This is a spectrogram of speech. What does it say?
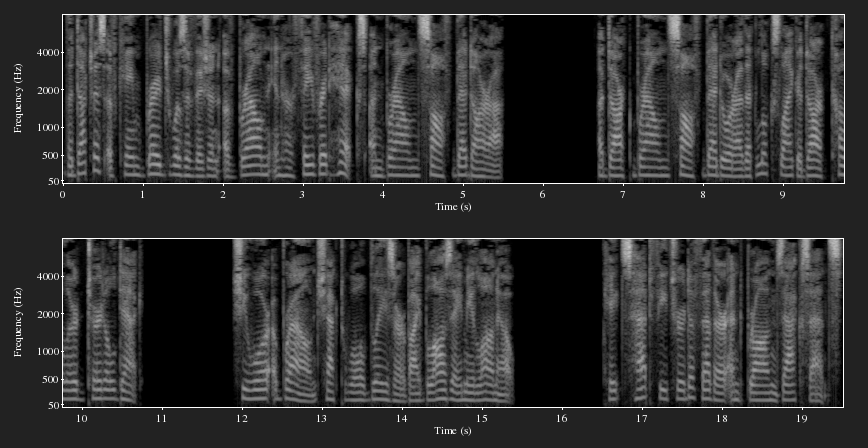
the Duchess of Cambridge was a vision of brown in her favorite Hicks and Brown soft fedora. A dark brown soft fedora that looks like a dark-colored turtle deck. She wore a brown checked wool blazer by Blazé Milano. Kate's hat featured a feather and bronze accents,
